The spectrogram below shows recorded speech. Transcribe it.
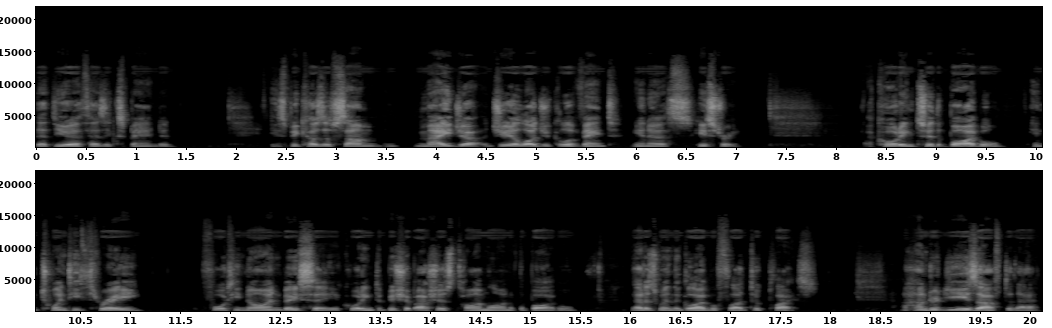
that the Earth has expanded is because of some major geological event in Earth's history. According to the Bible, in 2349 BC, according to Bishop Ussher's timeline of the Bible, that is when the global flood took place. A hundred years after that,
